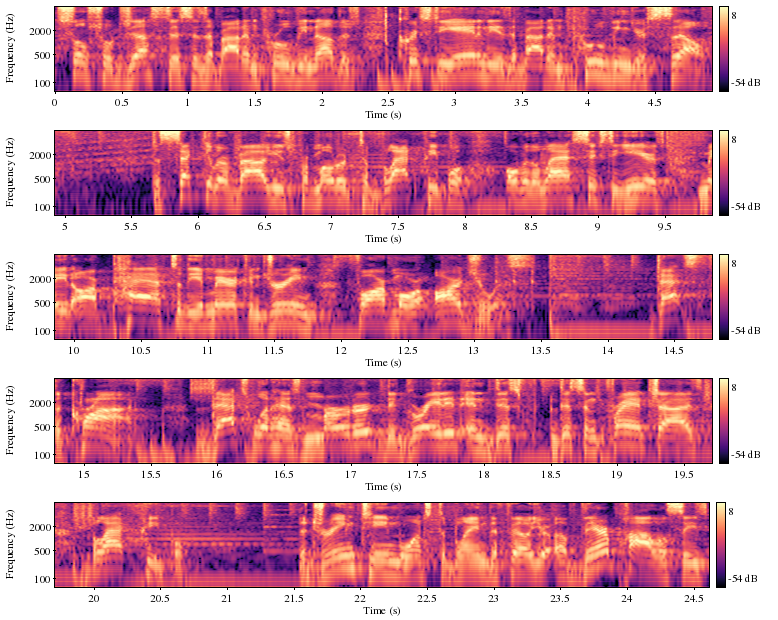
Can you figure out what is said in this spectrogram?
Social justice is about improving others. Christianity is about improving yourself. The secular values promoted to black people over the last 60 years made our path to the American dream far more arduous. That's the crime. That's what has murdered, degraded, and dis- disenfranchised black people. The Dream Team wants to blame the failure of their policies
